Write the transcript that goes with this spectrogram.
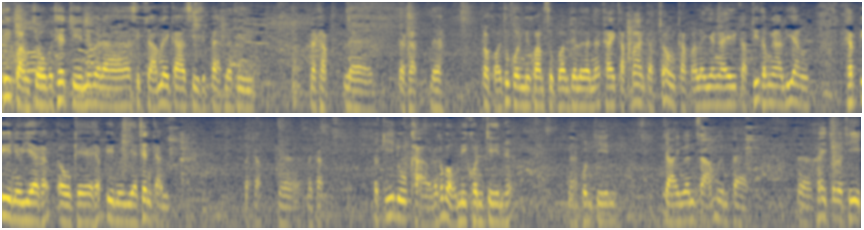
ที่กวางโจวประเทศจีนในเวลา 13นาฬิกา48 นาทีนะครับนะนะครับนะก็ขอทุกคนมีความสุขความเจริญนะ ใครกลับบ้านกลับช่องกลับอะไรยังไงกลับที่ทำงานหรือยังแฮปปี้นิวเ a ียร์ครับโอเคแฮปปี้นิวเ a ียร์เช่นกันนะครับนะนะครับตะกี้ดูข่าวแล้วเขาบอกมีคนจีนฮะนะคนจีนจ่ายเงินสามหมื่นแปดให้เจ้าหน้าที่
